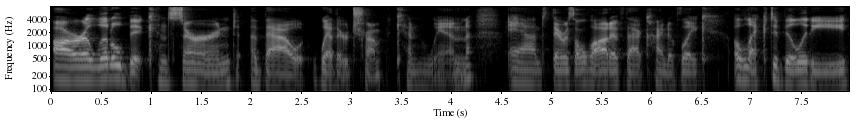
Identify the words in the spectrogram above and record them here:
are a little bit concerned about whether Trump can win. And there was a lot of that kind of like electability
